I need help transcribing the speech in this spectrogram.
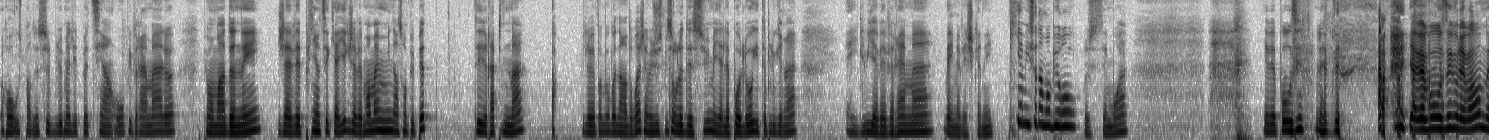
rose par-dessus le bleu, mais les petits en haut, puis vraiment, là. Puis à un moment donné, j'avais pris un de ses cahiers que j'avais moi-même mis dans son pupitre, rapidement. Ah! Puis je l'avais pas mis au bon endroit, j'avais juste mis sur le dessus, mais il allait pas là, il était plus grand. Et lui, il avait vraiment... Ben, il m'avait chicané. Qui a mis ça dans mon bureau? Je c'est moi. Il avait pas osé me il avait pas osé me répondre.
